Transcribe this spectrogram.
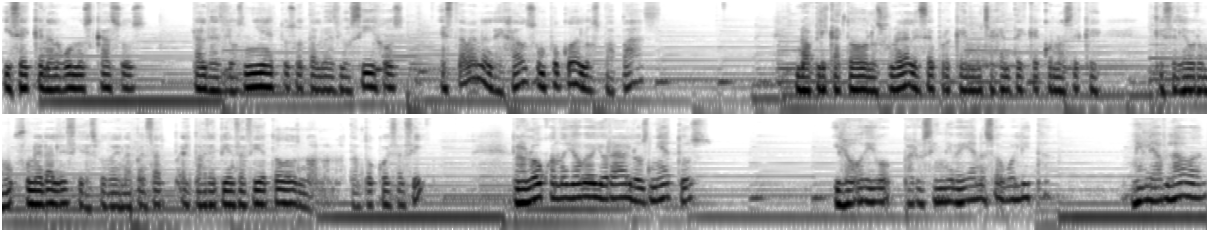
y sé que en algunos casos tal vez los nietos o tal vez los hijos estaban alejados un poco de los papás. No aplica a todos los funerales, ¿eh? porque hay mucha gente que conoce que, que celebro funerales y después vayan a pensar, el padre piensa así de todos. No, no, no, tampoco es así. Pero luego cuando yo veo llorar a los nietos y luego digo, pero si ni veían a su abuelita, ni le hablaban.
